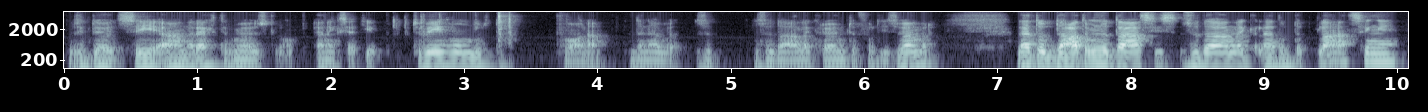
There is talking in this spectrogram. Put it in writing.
Dus ik duid C aan, rechtermuisknop en ik zet die op 200. Voilà, dan hebben we zo dadelijk ruimte voor die zwemmer. Let op datumnotaties, zodanig let op de plaatsingen.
